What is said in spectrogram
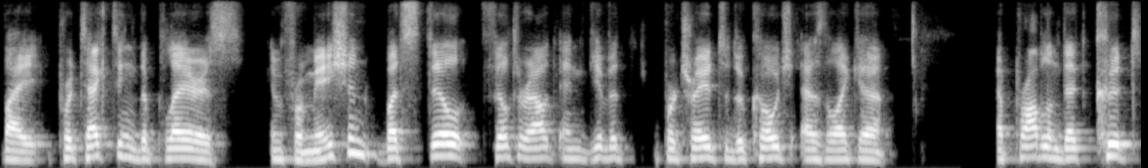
by protecting the players information but still filter out and give it portray it to the coach as like a a problem that could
